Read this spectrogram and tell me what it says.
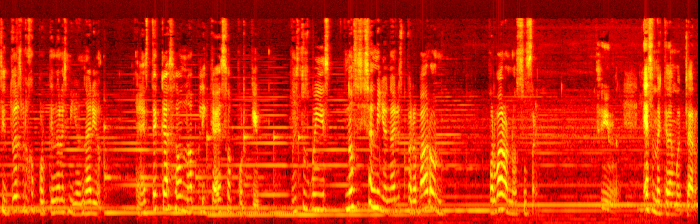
si tú eres brujo, ¿por qué no eres millonario? En este caso no aplica eso porque estos güeyes, no sé si son millonarios, pero varón, por varón no sufren. Sí, Eso me queda muy claro.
